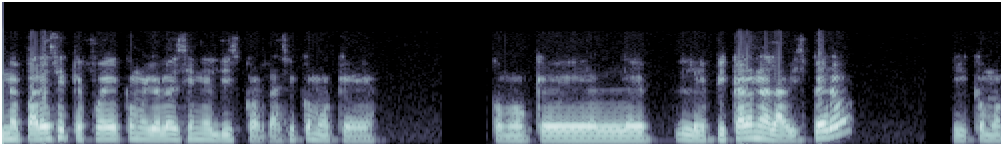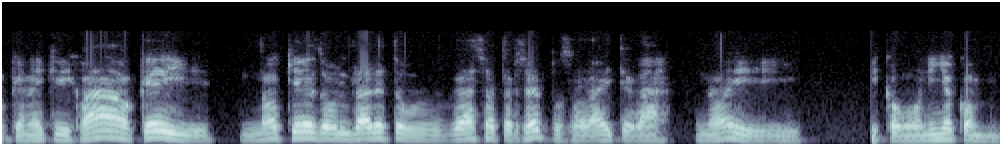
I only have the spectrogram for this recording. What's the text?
me parece que fue como yo lo decía en el Discord, así como que como que le, le picaron al avispero y como que Nike dijo, ah, ok, no quieres doblar tu brazo a torcer, pues ahora ahí te va, ¿no? Y, y como niño con,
